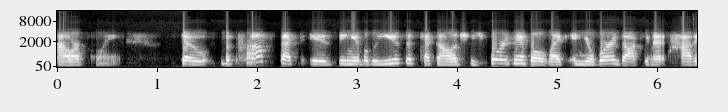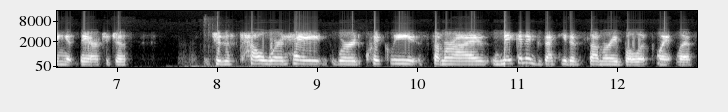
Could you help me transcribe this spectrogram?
PowerPoint. So the prospect is being able to use this technology, for example, like in your Word document, having it there to just to just tell Word, hey, Word, quickly summarize, make an executive summary bullet point list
